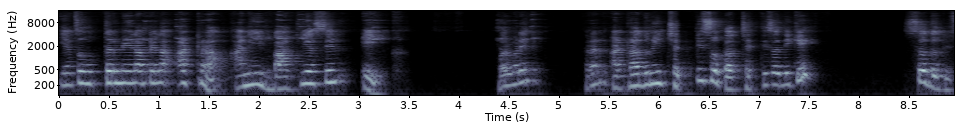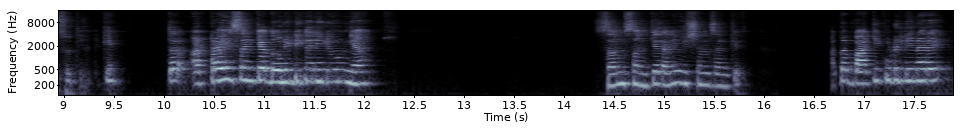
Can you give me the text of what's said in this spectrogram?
याचं उत्तर मिळेल आपल्याला अठरा आणि बाकी असेल एक. बरोबर आहे? कारण अठरा दोन्ही छत्तीस होतात. छत्तीस अधिक एक सदोतीस होतील. ठीक आहे? तर अठरा ही संख्या दोन्ही ठिकाणी लिहून घ्या. समसंख्येत आणि विषम संख्येत आता बाकी कुठे लिहिणार आहे?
